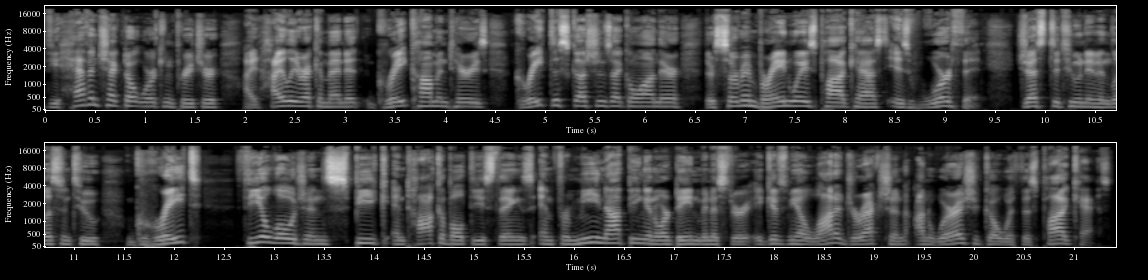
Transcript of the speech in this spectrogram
If you haven't checked out Working Preacher, I'd highly recommend it. Great commentaries, great discussions that go on there. Their Sermon Brainwaves podcast is worth it just to tune in and listen to great theologians speak and talk about these things. And for me, not being an ordained minister, it gives me a lot of direction on where I should go with this podcast.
